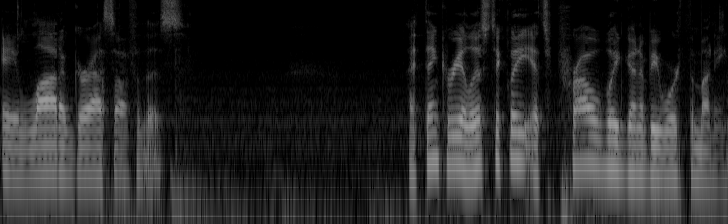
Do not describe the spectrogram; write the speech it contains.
a lot of grass off of this. I think realistically, it's probably going to be worth the money.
